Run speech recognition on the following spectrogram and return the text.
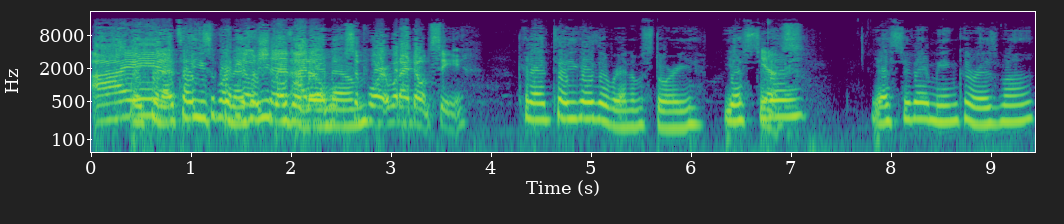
I. Wait, can I tell you- Support can I tell you guys a I don't random- support what I don't see. Can I tell you guys a random story? Yesterday, Yes. yesterday, me and Charisma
